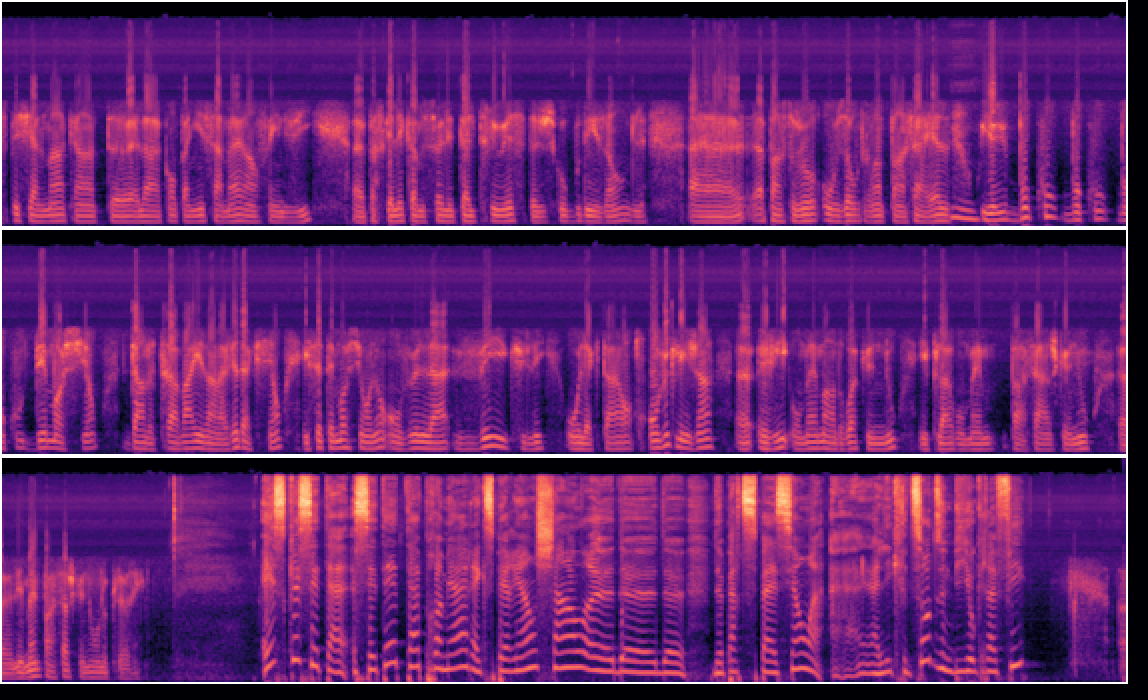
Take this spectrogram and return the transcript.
spécialement quand elle a accompagné sa mère en fin de vie parce qu'elle est comme ça, elle est altruiste jusqu'au bout des ongles. Euh, elle pense toujours aux autres avant de penser à elle. Hmm. Il y a eu beaucoup, beaucoup, beaucoup d'émotions dans le travail et dans la rédaction, et cette on veut la véhiculer au lecteur. On veut que les gens euh, rient au même endroit que nous et pleurent au même passage que nous, euh, les mêmes passages que nous, on a pleuré. Est-ce que c'était ta première expérience, Charles, de, participation à l'écriture d'une biographie?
